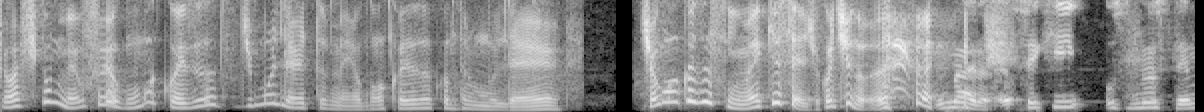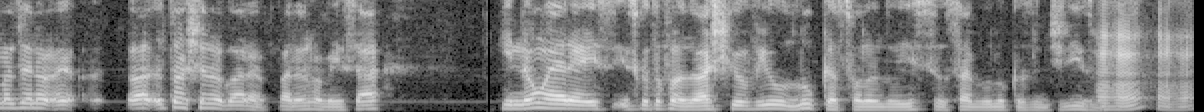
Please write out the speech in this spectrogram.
Eu acho que o meu foi alguma coisa de mulher também. Alguma coisa contra mulher. Tinha alguma coisa assim, mas que seja, continua. Mano, eu sei que os meus temas eram. É, eu tô achando agora, parando pra pensar, que não era isso, isso que eu tô falando. Eu acho que eu vi o Lucas falando isso, sabe, o Lucas do Utilismo? Uhum, uhum.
